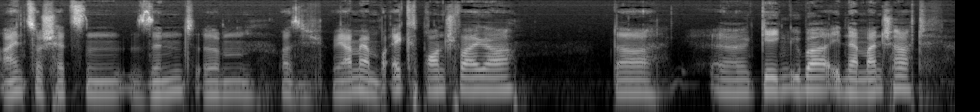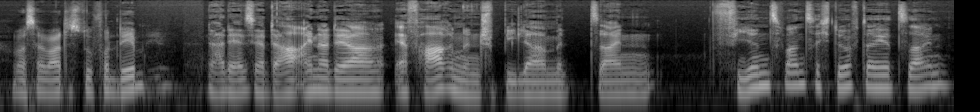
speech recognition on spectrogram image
einzuschätzen sind. Ähm, weiß ich, wir haben ja einen Ex-Braunschweiger da äh, gegenüber in der Mannschaft. Was erwartest du von dem? Ja, der ist ja da einer der erfahrenen Spieler mit seinen 24 dürfte er jetzt sein.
